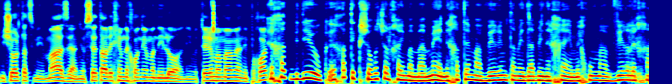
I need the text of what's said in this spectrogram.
לשאול את עצמי, מה זה, אני עושה תהליכים נכונים, אני לא, אני יותר עם המאמן, אני פחות. איך את, בדיוק, איך התקשורת שלך עם המאמן, איך אתם מעבירים את המידע ביניכם, איך הוא מעביר לך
